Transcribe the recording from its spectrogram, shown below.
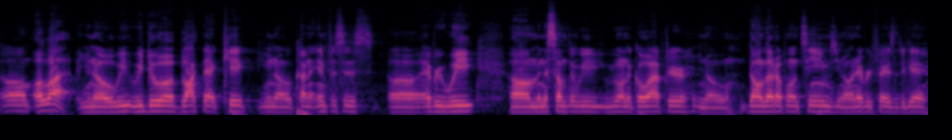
Um, a lot. You know, we, we do a block that kick, you know, kind of emphasis uh, every week. Um, and it's something we, we want to go after. You know, don't let up on teams, you know, in every phase of the game.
